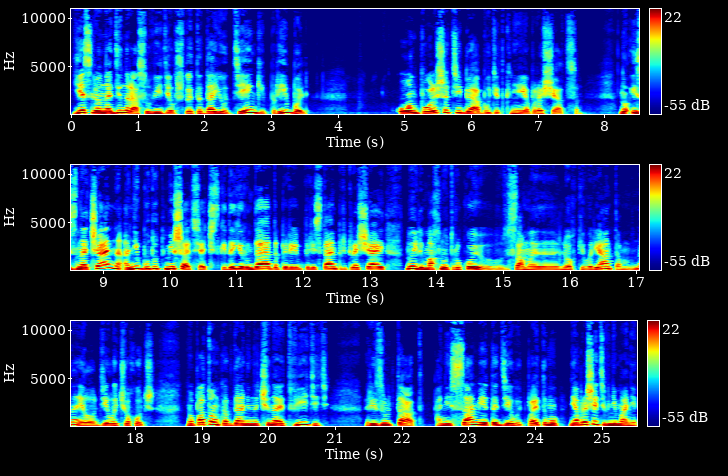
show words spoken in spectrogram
Если он один раз увидел, что это дает деньги, прибыль, он больше тебя будет к ней обращаться. Но изначально они будут мешать всячески. Да ерунда, да перестань, прекращай. Ну или махнуть рукой, самый легкий вариант, там, на, делай, что хочешь. Но потом, когда они начинают видеть результат, они сами это делают. Поэтому не обращайте внимания,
